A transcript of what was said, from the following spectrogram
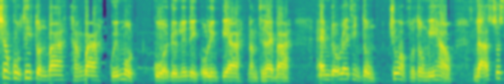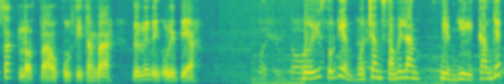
Trong cuộc thi tuần 3 tháng 3 quý 1 của đường lên đỉnh Olympia năm thứ 23, em Đỗ Lê Thanh Tùng, Trung học phổ thông Mỹ Hảo đã xuất sắc lọt vào cuộc thi tháng 3 đường lên đỉnh Olympia. Với số điểm 165, điểm nhì cao nhất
